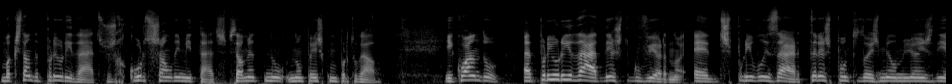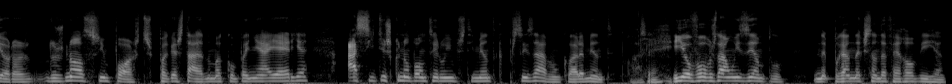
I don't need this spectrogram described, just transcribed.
uma questão de prioridades. Os recursos são limitados, especialmente num, num país como Portugal. E quando a prioridade deste governo é disponibilizar 3,2 mil milhões de euros dos nossos impostos para gastar numa companhia aérea, há sítios que não vão ter o investimento que precisavam, claramente. Sim. E eu vou-vos dar um exemplo, pegando na questão da ferrovia.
